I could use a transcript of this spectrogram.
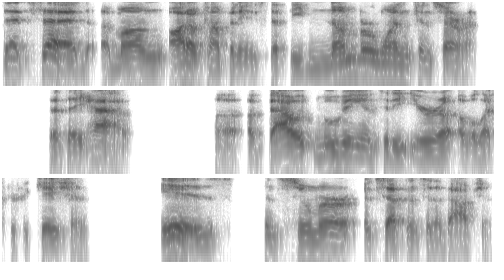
that said among auto companies that the number one concern that they have uh, about moving into the era of electrification is consumer acceptance and adoption.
